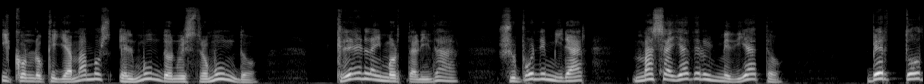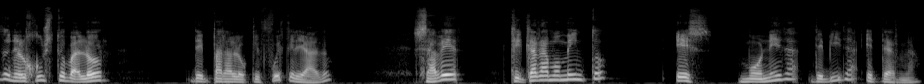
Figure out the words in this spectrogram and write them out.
y con lo que llamamos el mundo, nuestro mundo. Creer en la inmortalidad supone mirar más allá de lo inmediato, ver todo en el justo valor de para lo que fue creado, saber que cada momento es moneda de vida eterna.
